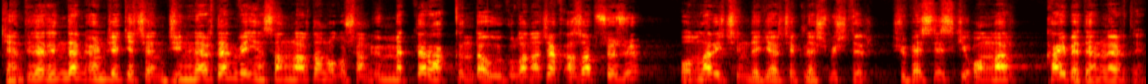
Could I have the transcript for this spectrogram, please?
Kendilerinden önce geçen cinlerden ve insanlardan oluşan ümmetler hakkında uygulanacak azap sözü onlar için de gerçekleşmiştir. Şüphesiz ki onlar kaybedenlerdi.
